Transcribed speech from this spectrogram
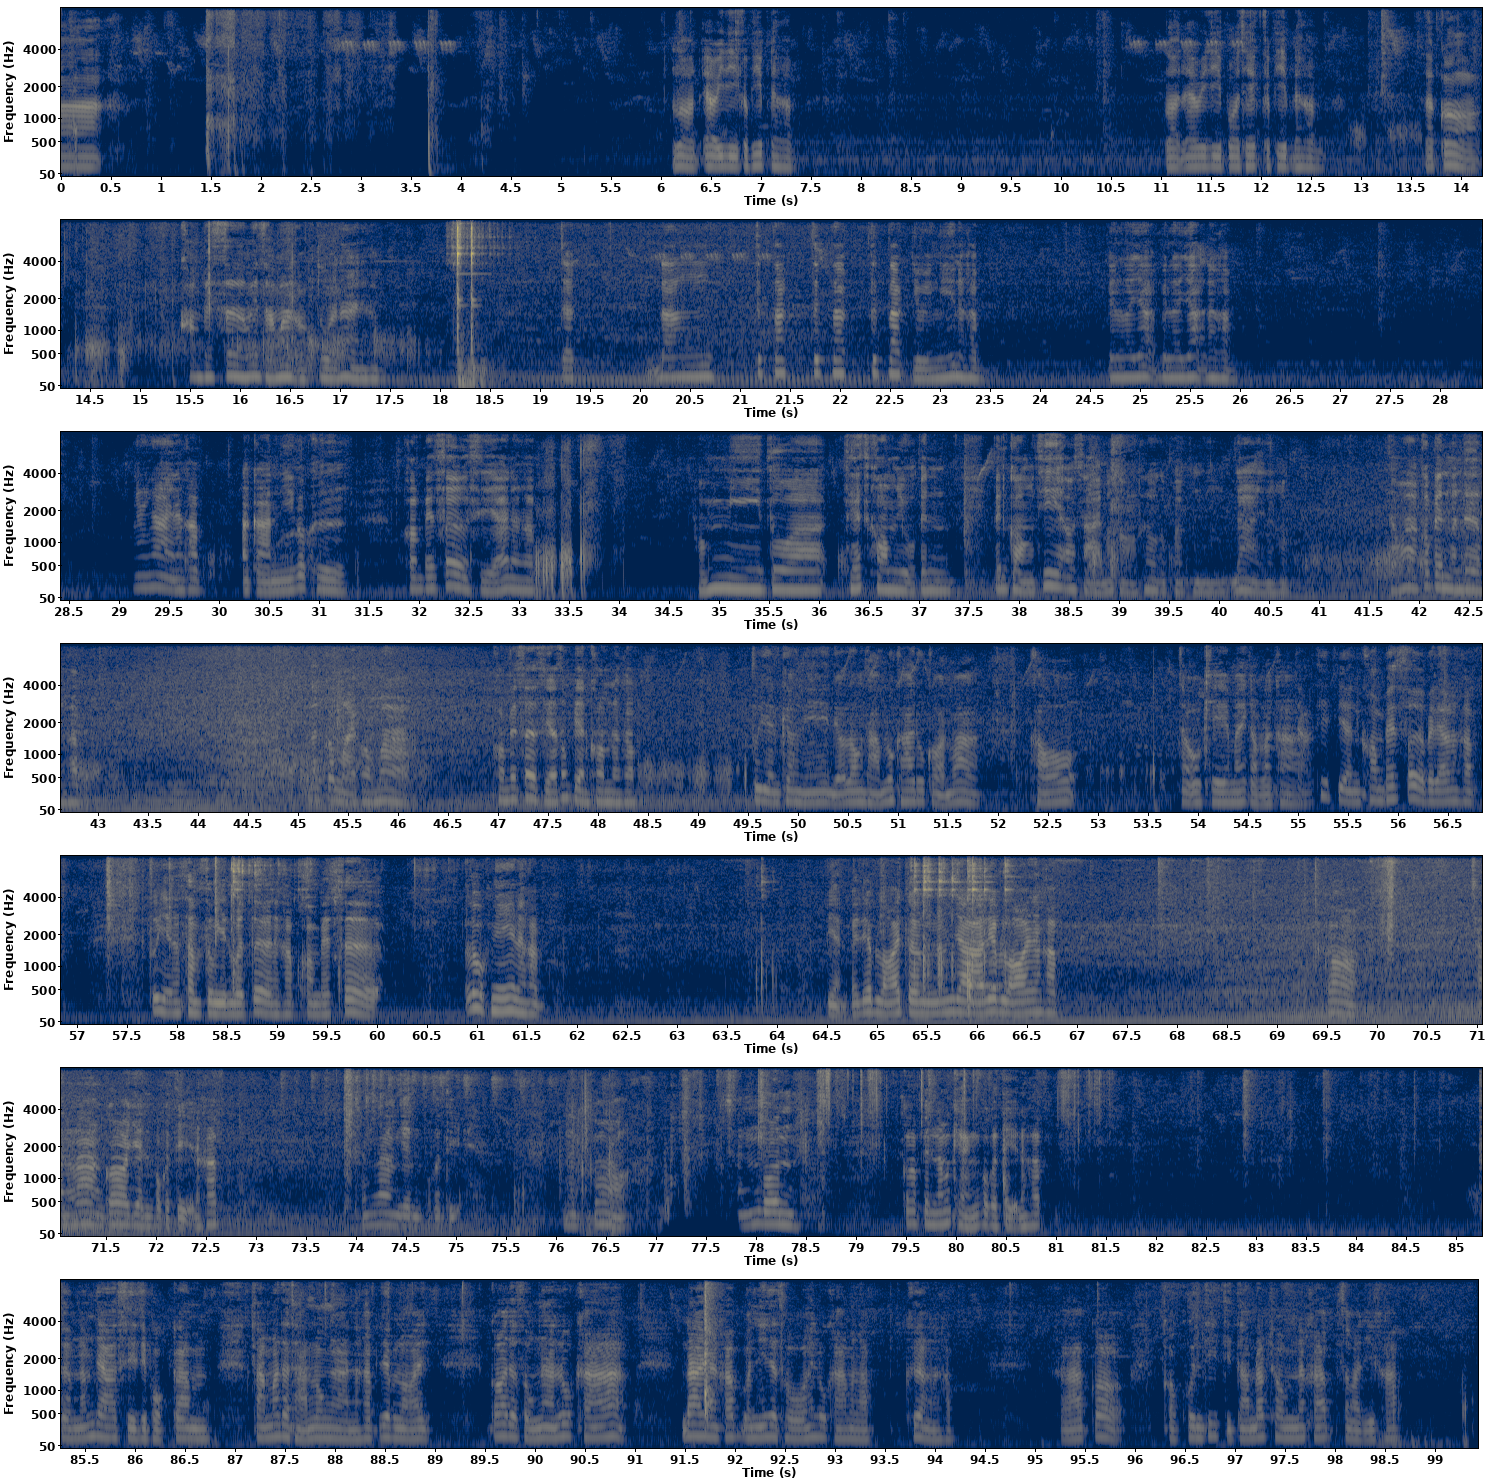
หลอด LED กระพริบนะครับ หลอด LED Protect กระพริบนะครับ แล้วก็คอมเพรสเซอร์ไม่สามารถออกตัวได้นะครับ จะดังตึกตักตึกตักตึกตักอยู่อย่างนี้นะครับ เป็นระยะเป็นระยะนะครับ ง่ายๆนะครับ อาการนี้ก็คือคอมเพรสเซอร์เสียนะครับ ผมมีตัวเทสคอมอยู่เป็นเป็นกล่องที่เอาสายมาต่อเข้ากับปลั๊กนี้ได้นะครับ แต่ว่าก็เป็นเหมือนเดิมครับ นั่นก็หมายความว่าคอมเพรสเซอร์เสียต้องเปลี่ยนคอมนะครับตู้เย็นเครื่องนี้เดี๋ยวลองถามลูกค้าดูก่อนว่าเขาจะโอเคไหมกับราคา จากที่เปลี่ยนคอมเพรสเซอร์ไปแล้วนะครับ ตู้เย็น Samsung Inverter นะครับ คอมเพรสเซอร์ ลูกนี้นะครับ เปลี่ยนไปเรียบร้อยเติมน้ำยาเรียบร้อยนะครับ ก็ชั้นล่างก็เย็นปกตินะครับ ชั้นล่างเย็นปกติ แล้วก็ชั้นบนก็เป็นน้ำแข็งปกตินะครับ เติมน้ำยา 46 กรัม ตามมาตรฐานโรงงานนะครับ เรียบร้อย ก็จะส่งงานลูกค้าได้นะครับ วันนี้จะโทรให้ลูกค้ามารับเครื่องนะครับ ครับ ก็ขอบคุณที่ติดตามรับชมนะครับ สวัสดีครับ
